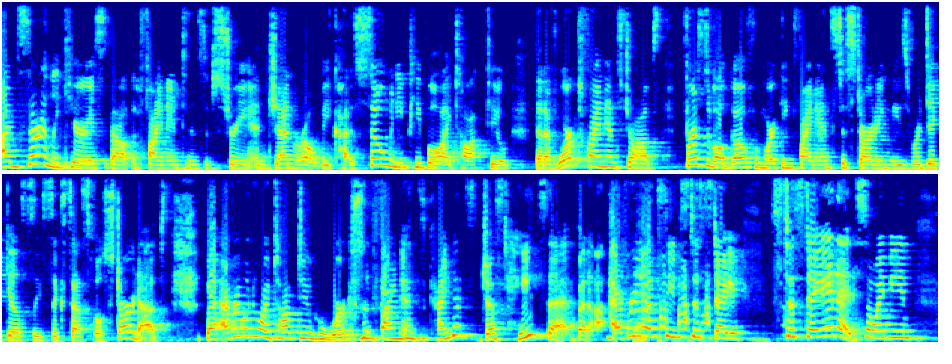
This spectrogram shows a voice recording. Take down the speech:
I'm certainly curious about the finance industry in general because so many people I talk to that have worked finance jobs, first of all, go from working finance to starting these ridiculously successful startups. But everyone who I talk to who works in finance kind of just hates it. But everyone seems to stay to stay in it. So I mean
